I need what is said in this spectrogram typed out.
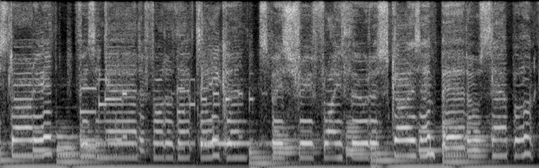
started Facing at a photo they've taken. Space tree flying through the skies And petals happen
